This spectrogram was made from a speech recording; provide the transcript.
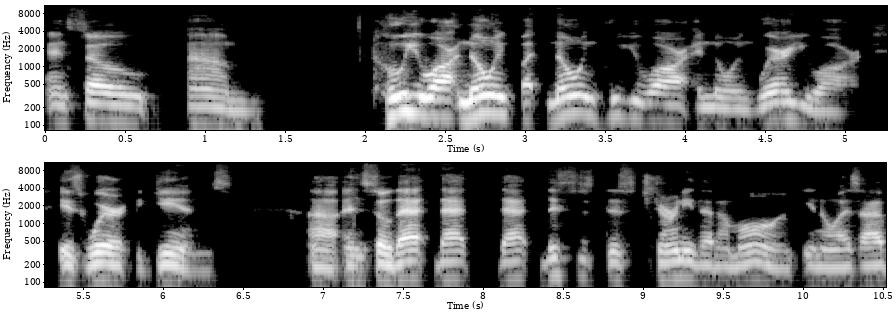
And so um who you are knowing but knowing who you are and knowing where you are is where it begins uh, and so that that that this is this journey that i'm on you know as i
